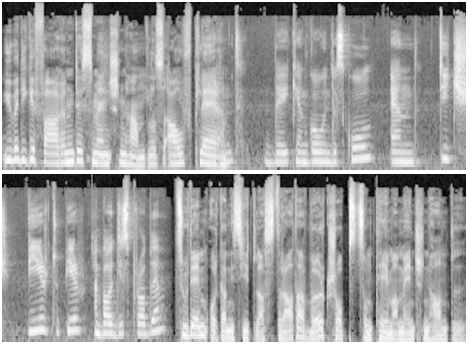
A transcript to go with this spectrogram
über die Gefahren des Menschenhandels aufklären. And they can go in the school and teach peer-to-peer about this problem. Zudem organisiert La Strada Workshops zum Thema Menschenhandel.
